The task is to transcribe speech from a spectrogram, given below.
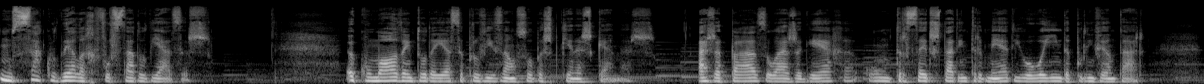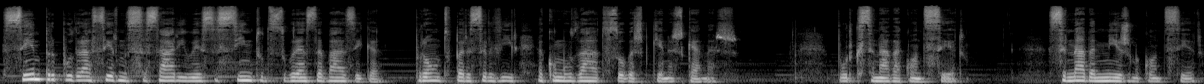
um saco dela reforçado de asas. acomodem toda essa provisão sob as pequenas camas. Haja paz ou haja guerra, ou um terceiro estado intermédio, ou ainda por inventar, sempre poderá ser necessário esse cinto de segurança básica, pronto para servir, acomodado sob as pequenas camas. Porque se nada acontecer, se nada mesmo acontecer,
